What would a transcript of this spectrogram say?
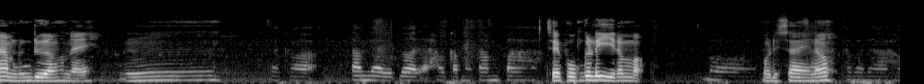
น้ำเดืองๆหั่นไหนอืมแล้วก็ตำแล้วเรียบร้อยแล้วเขากลับมาตำปลาใส่ผงกะหรี่นำบ่บ่บ่ได้ใส่เนาะธรรมดาเขา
